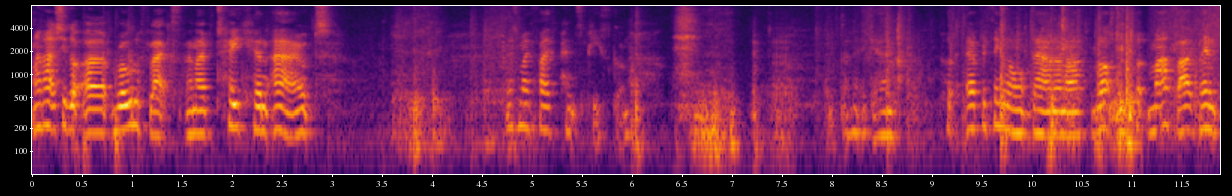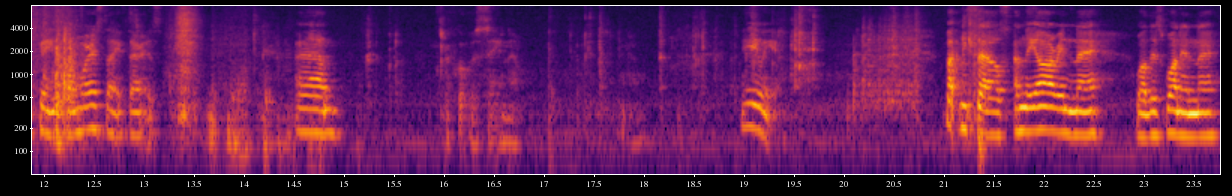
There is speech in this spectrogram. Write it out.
I've actually got a Rolleiflex and I've taken out... Where's my five pence piece gone? I've done it again. Put everything all down and I've got to put my five pence piece on. Where's that? There it is. Um, I forgot what I was saying now. Here we go. Button cells and they are in there. Well, there's one in there.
